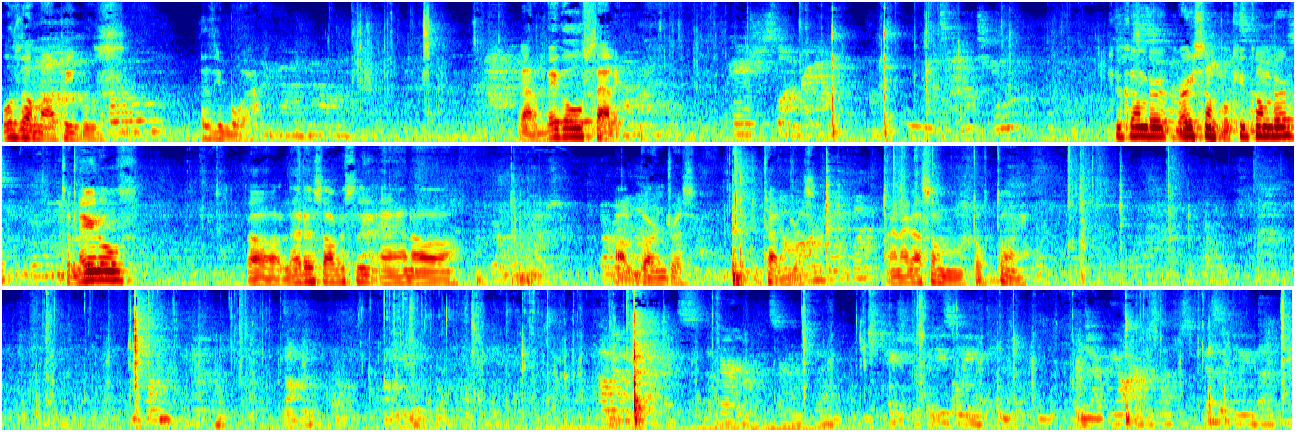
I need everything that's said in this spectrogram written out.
What's up, my peoples? It's your boy. Got a big old salad. Cucumber, very simple. Cucumber, tomatoes, uh, lettuce, obviously, and uh, Garden dressing, Italian dressing. And I got some tostones. Nothing? Oh, you. Oh, no, it's a very real concern, actually. Patients could easily reject the arms, not just physically, but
